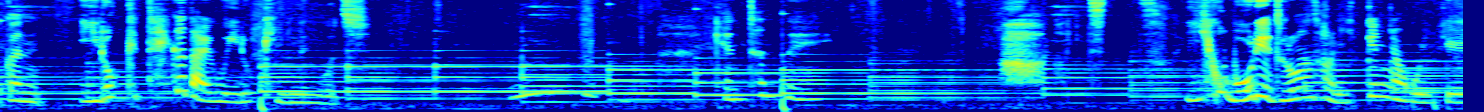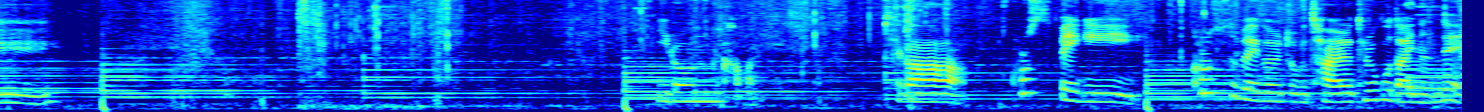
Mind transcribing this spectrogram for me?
약간 이렇게 태그 달고 이렇게 있는 거지. 음, 괜찮네. 하, 나 진짜 이거 머리에 들어간 사람 있겠냐고 이게. 이런 가방. 제가 크로스백이 크로스백을 좀 잘 들고 다니는데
